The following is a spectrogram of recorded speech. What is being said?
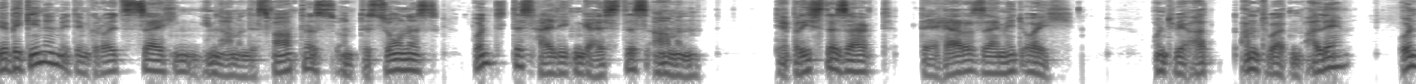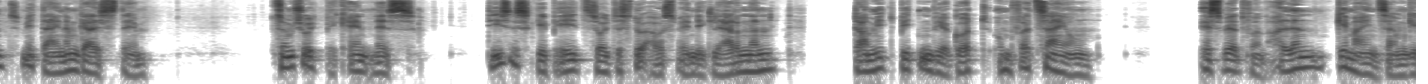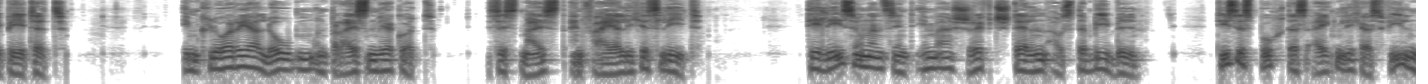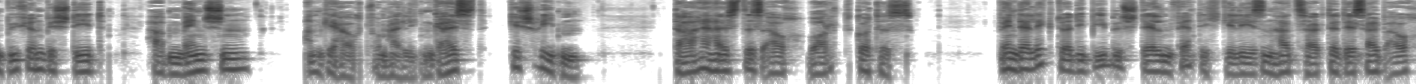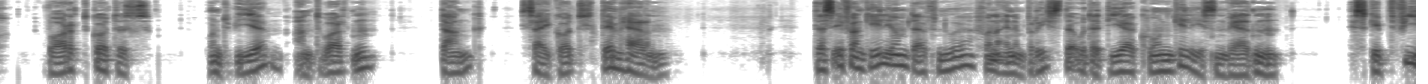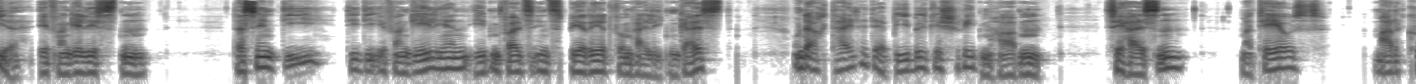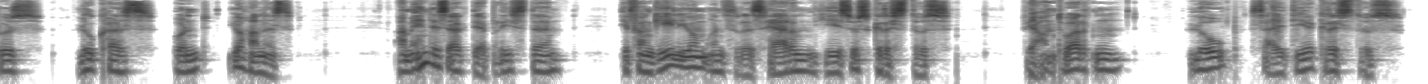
Wir beginnen mit dem Kreuzzeichen im Namen des Vaters und des Sohnes und des Heiligen Geistes. Amen. Der Priester sagt, der Herr sei mit euch. Und wir antworten alle, und mit deinem Geiste. Zum Schuldbekenntnis. Dieses Gebet solltest du auswendig lernen, damit bitten wir Gott um Verzeihung. Es wird von allen gemeinsam gebetet. Im Gloria loben und preisen wir Gott. Es ist meist ein feierliches Lied. Die Lesungen sind immer Schriftstellen aus der Bibel. Dieses Buch, das eigentlich aus vielen Büchern besteht, haben Menschen, angehaucht vom Heiligen Geist, geschrieben. Daher heißt es auch Wort Gottes. Wenn der Lektor die Bibelstellen fertig gelesen hat, sagt er deshalb auch Wort Gottes. Und wir antworten Dank sei Gott dem Herrn. Das Evangelium darf nur von einem Priester oder Diakon gelesen werden. Es gibt vier Evangelisten. Das sind die, die die Evangelien ebenfalls inspiriert vom Heiligen Geist und auch Teile der Bibel geschrieben haben. Sie heißen Matthäus, Markus, Lukas und Johannes. Am Ende sagt der Priester Evangelium unseres Herrn Jesus Christus. Wir antworten Lob sei dir Christus.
